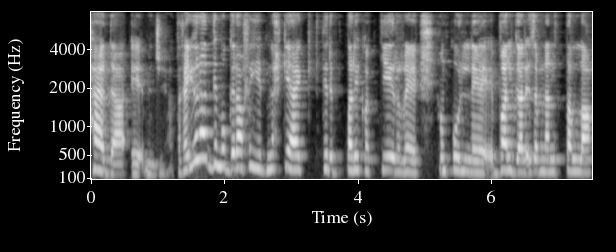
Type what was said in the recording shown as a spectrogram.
هذا إيه، من جهة. تغيرات ديموغرافية بنحكيها كثير بطريقة كثير نقول فالجر إذا بدنا نطلع.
